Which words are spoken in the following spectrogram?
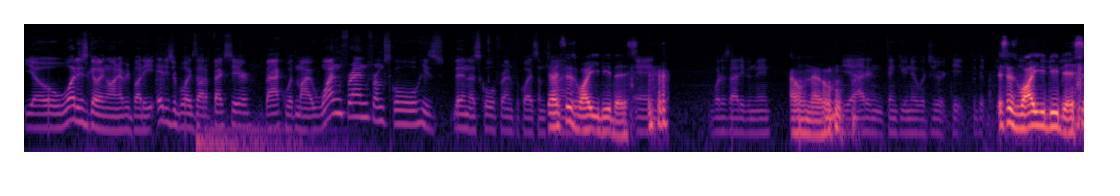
Yo, what is going on, everybody? It is your boy ExiledFX here, back with my one friend from school. He's been a school friend for quite some time. This is why you do this. And what does that even mean? I don't know. Yeah, I didn't think you knew what you were. di- This is why you do this.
